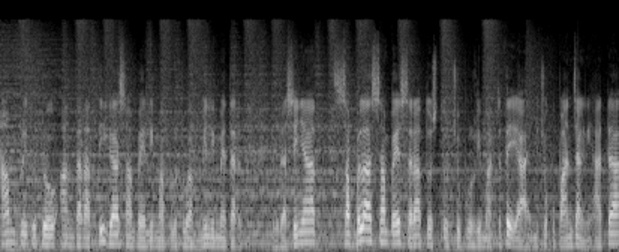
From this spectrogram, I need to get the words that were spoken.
amplitudo antara 3 sampai 52 mm. Durasinya 11 sampai 175 detik. Ya, ini cukup panjang nih. Ada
